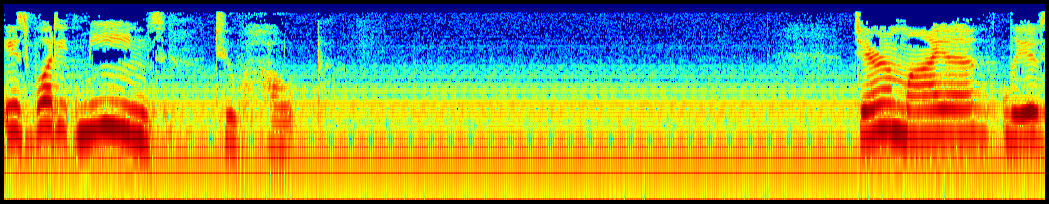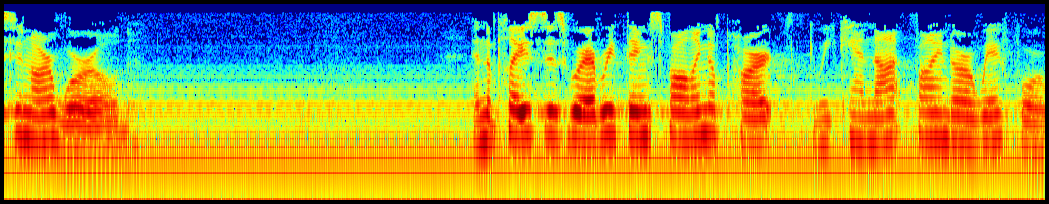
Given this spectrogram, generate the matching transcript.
is what it means to hope. Jeremiah lives in our world. In the places where everything's falling apart, we cannot find our way forward.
